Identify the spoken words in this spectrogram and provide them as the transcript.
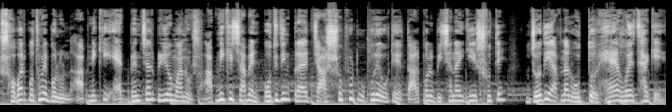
সবার প্রথমে বলুন, আপনি কি অ্যাডভেঞ্চার প্রিয় মানুষ? আপনি কি চাবেন প্রতিদিন প্রায় চারশো ফুট উপরে উঠে তারপর বিছানায় গিয়ে শুতে? যদি আপনার উত্তর হ্যাঁ হয়ে থাকে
